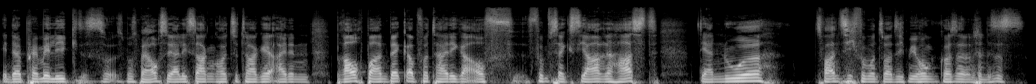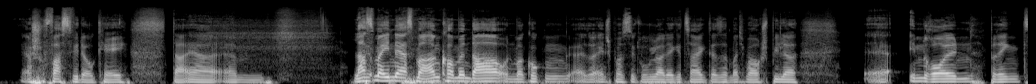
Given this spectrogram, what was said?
in der Premier League, das, das muss man ja auch so ehrlich sagen, heutzutage einen brauchbaren Backup-Verteidiger auf fünf, sechs Jahre hast, der nur 20, 25 Millionen gekostet hat, dann ist es ja schon fast wieder okay. Daher ähm, lassen wir ihn erstmal ankommen da und mal gucken. Also Ange Postecoglou hat ja gezeigt, dass er manchmal auch Spieler äh, in Rollen bringt,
